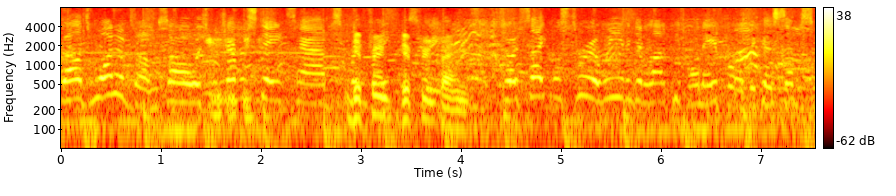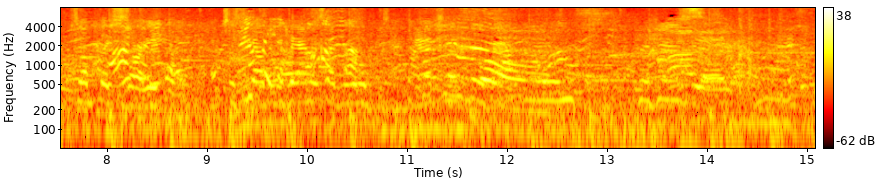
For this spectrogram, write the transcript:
Well, it's one of them. So it's whichever states have Different- different week. times. So it cycles through. We even get a lot of people in April because some some places are April. So see how the cabanas have the little little bridges.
